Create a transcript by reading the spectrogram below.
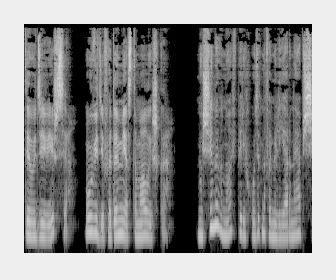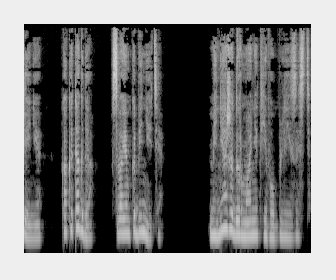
«Ты удивишься, увидев это место, малышка». Мужчины вновь переходят на фамильярное общение, как и тогда, в своем кабинете. Меня же дурманит его близость.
